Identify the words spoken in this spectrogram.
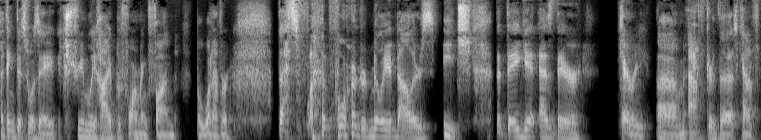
I think this was a extremely high performing fund, but whatever. That's $400 million each that they get as their carry um, after the kind of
